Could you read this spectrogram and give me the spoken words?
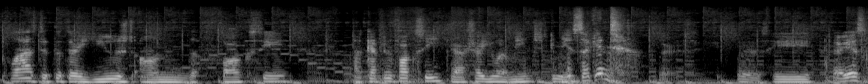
plastic that they're used on the Foxy, uh, Captain Foxy. Here, I'll show you what I mean. Just give me a second. Where is he? Where is he? There he is.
